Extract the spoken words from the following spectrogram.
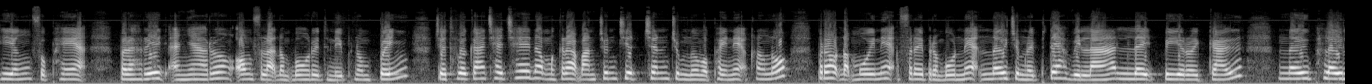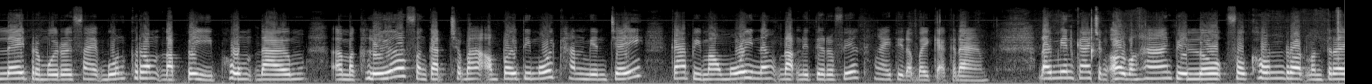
ហៀងសុភ័ក្រព្រះរាជអាជ្ញារងអមស្លាកដំបងរាជធានីភ្នំពេញជាធ្វើការឆែកឆេរនៅបង្ក្រាបបានជនជាតិចិនចំនួន20នាក់ក្នុងនោះប្រុស11នាក់ស្រី9នាក់នៅចំណុចផ្ទះវិឡាលេខ209នៅផ្លូវលេខ644ក្រុម12ភូមិដើមមកឃ្លឿសង្កាត់ច្បារអំពៅទី1ខណ្ឌមានជ័យកាលពីម៉ោង1និង10នាទីរសៀលថ្ងៃទី13កក្កដាដែលមានការចង្អុលបង្ហាញពីលោកហ្វូខុនរដ្ឋមន្ត្រី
